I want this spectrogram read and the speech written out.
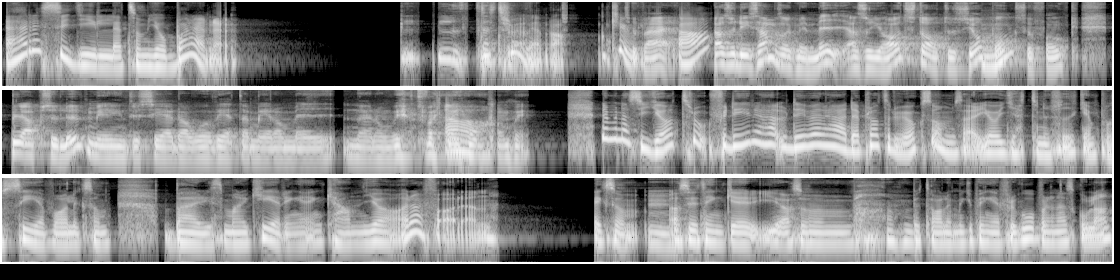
Är det sigillet som jobbar här nu? Lite det tror jag. Kul. Tyvärr. Ja. Alltså det är samma sak med mig. Alltså jag har ett statusjobb mm. också. Folk blir absolut mer intresserade av att veta mer om mig när de vet vad jag ja. jobbar med. Nej men alltså jag tror, för det är det här, det är det här, där pratade vi också om så här, jag är jättenyfiken på att se vad liksom bergsmarkeringen kan göra för en. Liksom, mm. Alltså jag tänker, jag alltså, betalar mycket pengar för att gå på den här skolan.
